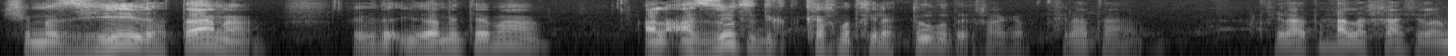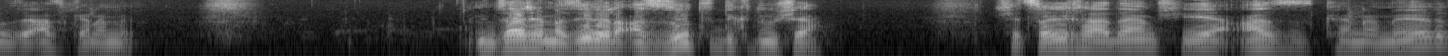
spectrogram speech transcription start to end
שמזהיר התנא, יהודה תימא, על עזות, כך מתחיל הטור דרך אגב, תחילת, ה, תחילת ההלכה שלנו זה עז כנמר. נמצא שמזהיר על עזות דקדושה, שצריך האדם שיהיה עז כנמר,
